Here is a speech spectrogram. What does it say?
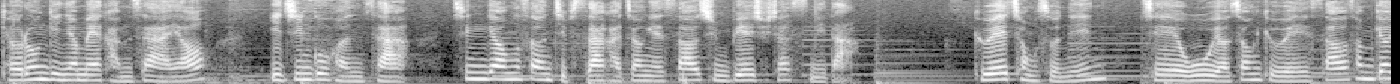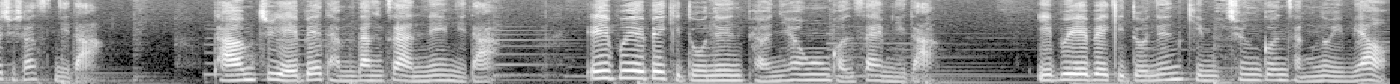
결혼 기념에 감사하여 이진구 권사, 신경선 집사 가정에서 준비해 주셨습니다. 교회 청소는 제5 여성교회에서 섬겨 주셨습니다. 다음 주 예배 담당자 안내입니다. 1부 예배 기도는 변형훈 권사입니다. 2부 예배 기도는 김충근 장로이며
